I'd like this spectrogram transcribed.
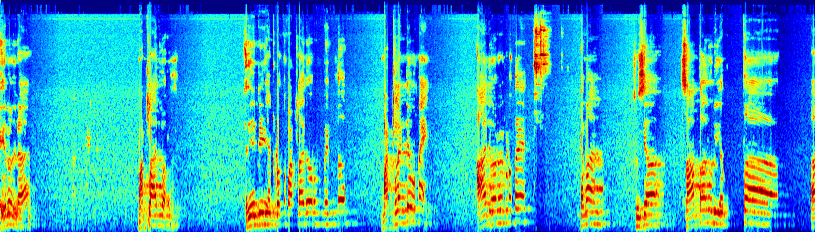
ఏ రోజురా? మట్ల ఆదివారం. అదేంటి? ఎక్కడుంది మట్ల ఆదివారం బైబిల్లో మట్లంటే ఉన్నాయి. ఆదివారం ఎక్కడుంది? ఏమా చూసా సాతానుడు ఎంత ఆ,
